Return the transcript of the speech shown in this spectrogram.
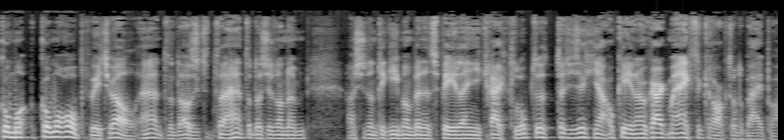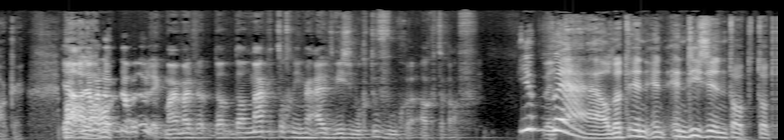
kom, kom erop, weet je wel. Hè? Dat als, ik, hè, dat als, je dan een, als je dan tegen iemand bent aan het spelen en je krijgt klopt, dat, dat je zegt, ja oké, dan ga ik mijn echte karakter erbij pakken. Ja, alle- nou, maar dat, dat bedoel ik. Maar, maar dan, dan maakt het toch niet meer uit wie ze nog toevoegen achteraf. Jawel, dat in, in, in die zin dat, dat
